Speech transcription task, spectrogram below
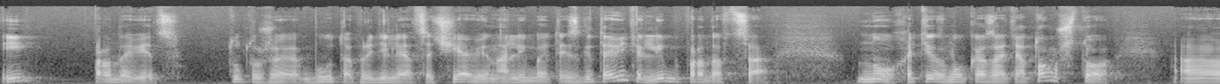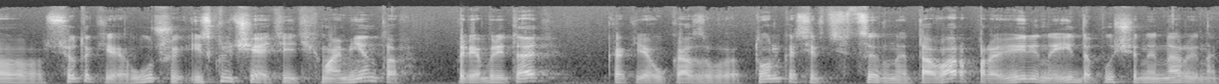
и продавец. Тут уже будут определяться, чья вина, либо это изготовитель, либо продавца. Но хотелось бы указать о том, что э, все-таки лучше исключать этих моментов, приобретать как я указываю, только сертифицированный товар, проверенный и допущенный на рынок.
